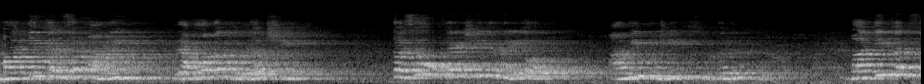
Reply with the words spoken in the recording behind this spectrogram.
माती खर्च पाणी राहावं दुर्लक्षी तसं उपयोगी राहिलो आम्ही तुझी माती खर्च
